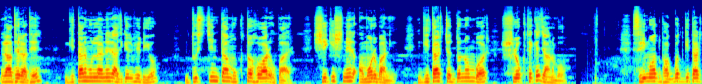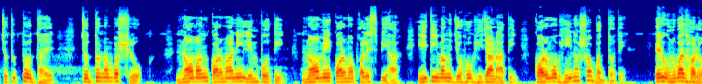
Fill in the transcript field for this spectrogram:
রাধে রাধে। গীতার মূল্যায়নের আজকের ভিডিও, দুশ্চিন্তা মুক্ত হওয়ার উপায়, শ্রীকৃষ্ণের অমর বাণী, গীতার চোদ্দ নম্বর শ্লোক থেকে জানব। শ্রীমদ্ ভগবদ্গীতার চতুর্থ অধ্যায়ের চোদ্দ নম্বর শ্লোক, ন মাং কর্মাণি লিম্পতি, ন মে কর্ম ফলে স্পৃহা, ইতি মাং জোহ ভিজানাতি, কর্মভীন স বদ্ধতে। এর অনুবাদ হলো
